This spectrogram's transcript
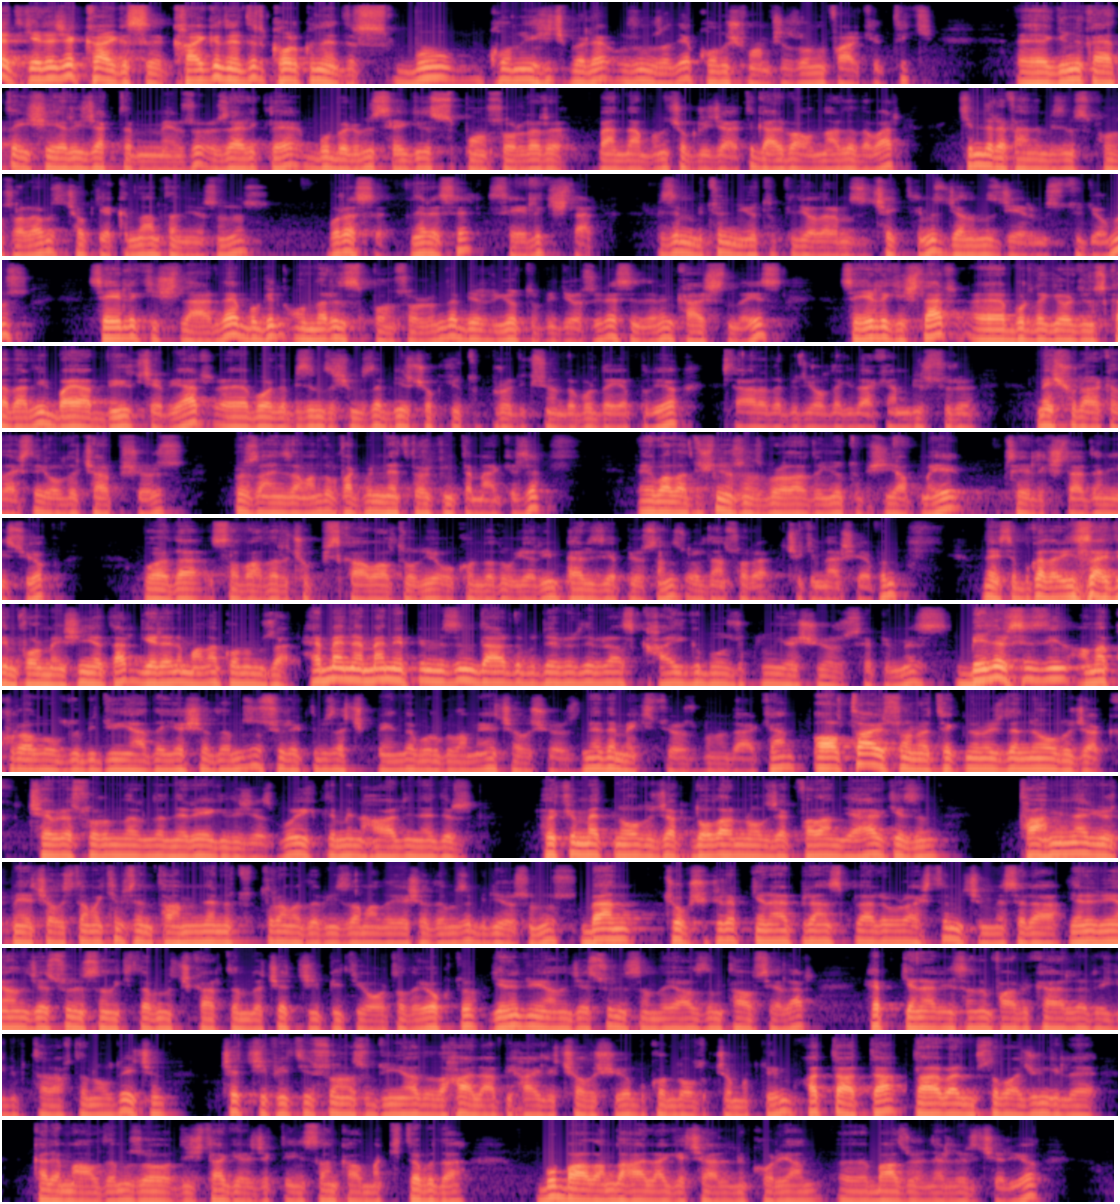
Evet, gelecek kaygısı. Kaygı nedir, korku nedir? Bu konuyu hiç böyle uzun uzadıya konuşmamışız, onu fark ettik. Ee, günlük hayatta işe yarayacak da bir mevzu. Özellikle bu bölümün sevgili sponsorları benden bunu çok rica etti. Galiba onlarda da var. Kimdir efendim bizim sponsorlarımız? Çok yakından tanıyorsunuz. Burası. Neresi? Seyirlik İşler. Bizim bütün YouTube videolarımızı çektiğimiz canımız ciğerimiz stüdyomuz. Seyirlik İşler'de bugün onların sponsorluğunda bir YouTube videosuyla sizlerin karşısındayız. Seyirlik işler e, burada gördüğünüz kadar değil, bayağı büyükçe bir yer. E, bu arada bizim dışımızda birçok YouTube prodüksiyonu da burada yapılıyor. İşte arada bir yolda giderken bir sürü meşhur arkadaşla yolda çarpışıyoruz. Burası aynı zamanda ufak bir networking de merkezi. Ve valla düşünüyorsanız buralarda YouTube işi yapmayı seyirlik işlerden iyisi yok. Bu arada sabahları çok pis kahvaltı oluyor. O konuda da uyarayım. Perhiz yapıyorsanız öğleden sonra çekimler şey yapın. Neyse bu kadar inside information yeter. Gelelim ana konumuza. Hemen hemen hepimizin derdi bu devirde biraz kaygı bozukluğu yaşıyoruz hepimiz. Belirsizliğin ana kural olduğu bir dünyada yaşadığımızı sürekli biz açık beyinde vurgulamaya çalışıyoruz. Ne demek istiyoruz bunu derken? 6 ay sonra teknolojide ne olacak? Çevre sorunlarında nereye gideceğiz? Bu iklimin hali nedir? Hükümet ne olacak? Dolar ne olacak falan diye herkesin tahminler yürütmeye çalıştı ama kimsenin tahminlerini tutturamadığı bir zamanda yaşadığımızı biliyorsunuz. Ben çok şükür hep genel prensiplerle uğraştığım için mesela Yeni Dünyanın Cesur İnsanı kitabını çıkarttığımda ChatGPT ortada yoktu. Yeni Dünyanın Cesur İnsanı'nda yazdığım tavsiyeler hep genel insanın fabrika ayarlarıyla ilgili bir taraftan olduğu için ChatGPT sonrası dünyada da hala bir hayli çalışıyor. Bu konuda oldukça mutluyum. Hatta hatta daha evvel Mustafa Acungil ile kaleme aldığımız o Dijital Gelecekte İnsan Kalmak kitabı da bu bağlamda hala geçerliliğini koruyan e, bazı öneriler içeriyor.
